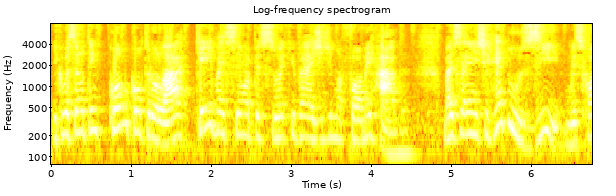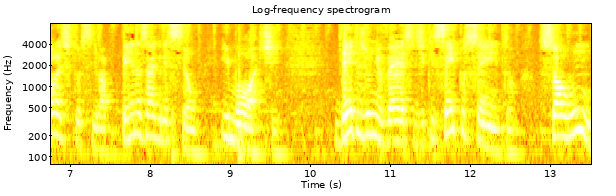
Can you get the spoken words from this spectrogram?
e que você não tem como controlar quem vai ser uma pessoa que vai agir de uma forma errada. Mas se a gente reduzir uma escola de torcida apenas a agressão e morte, dentro de um universo de que 100% só um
